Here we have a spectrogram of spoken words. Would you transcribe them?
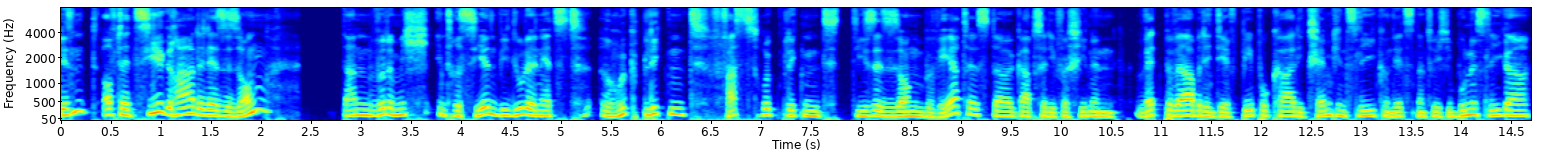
Wir sind auf der Zielgerade der Saison. Dann würde mich interessieren, wie du denn jetzt rückblickend, fast rückblickend diese Saison bewertest. Da gab es ja die verschiedenen Wettbewerbe, den DFB-Pokal, die Champions League und jetzt natürlich die Bundesliga.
